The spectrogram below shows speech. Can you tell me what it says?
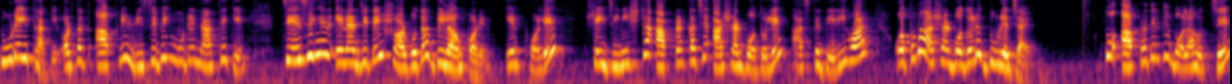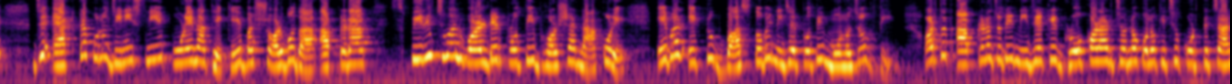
দূরেই থাকে। অর্থাৎ আপনি রিসিভিং মুডে না থেকে চেজিং এর এনার্জিতেই সর্বদা বিলং করেন। এর ফলে সেই জিনিসটা আপনার কাছে আসার বদলে আসতে দেরি হয়, অথবা আসার বদলে দূরে যায়। তো আপনাদেরকে বলা হচ্ছে যে একটা কোনো জিনিস নিয়ে পড়ে না থেকে বা সর্বদা আপনারা স্পিরিচুয়াল ওয়ার্ল্ডের প্রতি ভরসা না করে এবার একটু বাস্তবে নিজের প্রতি মনোযোগ দিন। অর্থাৎ আপনারা যদি নিজেকে গ্রো করার জন্য কোনো কিছু করতে চান,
